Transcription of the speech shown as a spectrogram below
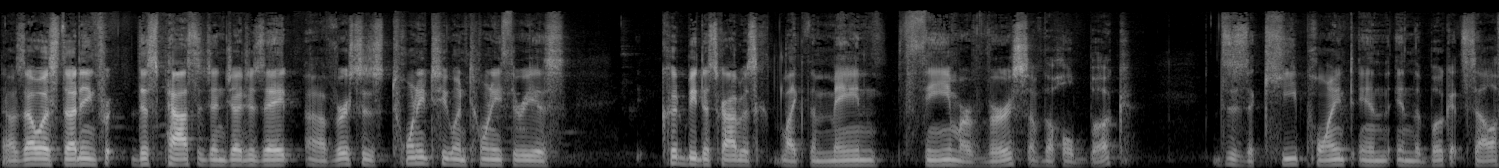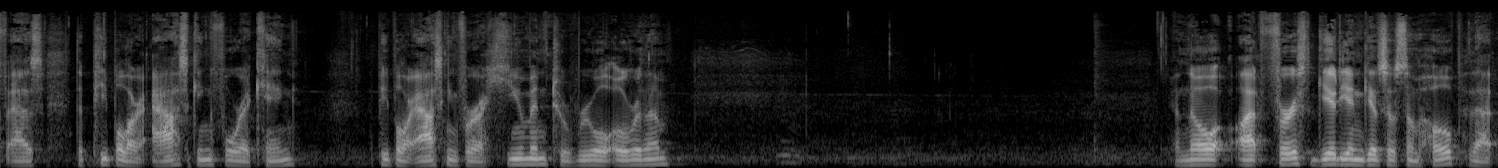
Now, as I was studying this passage in Judges 8, uh, verses 22 and 23 is, could be described as like the main theme or verse of the whole book. This is a key point in, in the book itself as the people are asking for a king. People are asking for a human to rule over them. And though at first Gideon gives us some hope that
